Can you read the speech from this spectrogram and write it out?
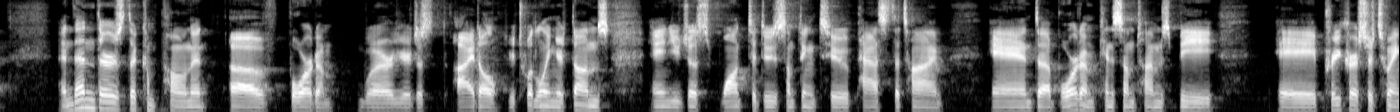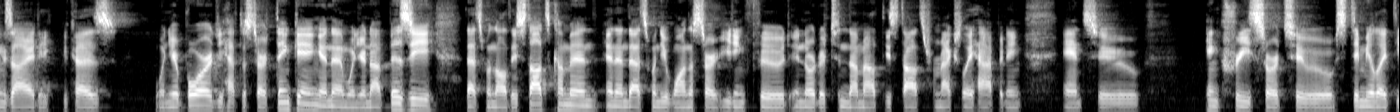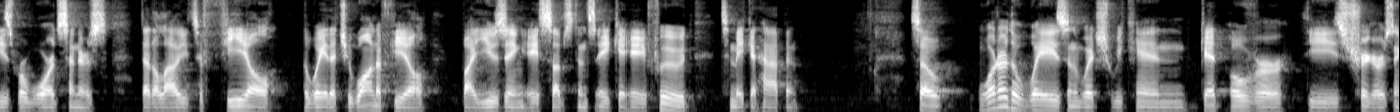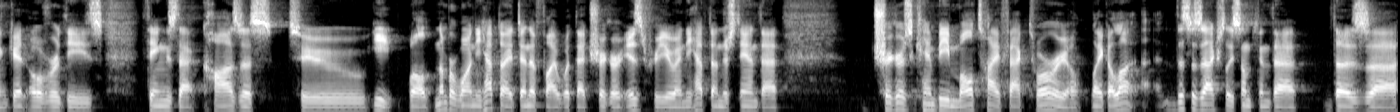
And then there's the component of boredom where you're just idle, you're twiddling your thumbs, and you just want to do something to pass the time. And uh, boredom can sometimes be a precursor to anxiety because when you're bored, you have to start thinking. And then when you're not busy, that's when all these thoughts come in. And then that's when you want to start eating food in order to numb out these thoughts from actually happening and to increase or to stimulate these reward centers that allow you to feel the way that you want to feel by using a substance, aka food, to make it happen. So, what are the ways in which we can get over these triggers and get over these things that cause us to eat? Well, number one, you have to identify what that trigger is for you, and you have to understand that triggers can be multifactorial. Like a lot, this is actually something that does uh,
